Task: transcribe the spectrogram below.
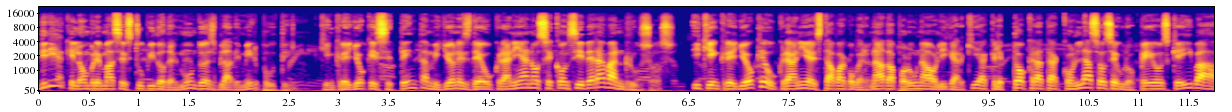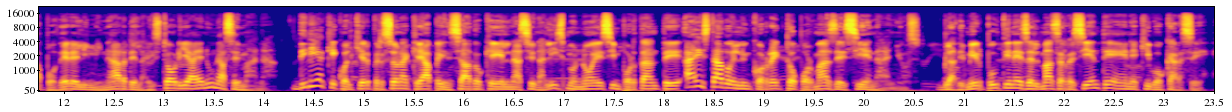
Diría que el hombre más estúpido del mundo es Vladimir Putin, quien creyó que 70 millones de ucranianos se consideraban rusos y quien creyó que Ucrania estaba gobernada por una oligarquía cleptócrata con lazos europeos que iba a poder eliminar de la historia en una semana. Diría que cualquier persona que ha pensado que el nacionalismo no es importante ha estado en lo incorrecto por más de 100 años. Vladimir Putin es el más reciente en equivocarse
